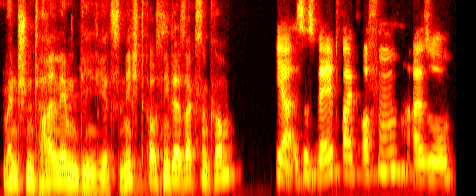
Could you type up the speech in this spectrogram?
Menschen teilnehmen, die jetzt nicht aus Niedersachsen kommen? Ja, es ist weltweit offen. Also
